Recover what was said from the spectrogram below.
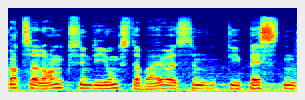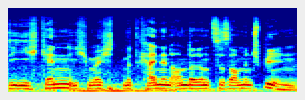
Gott sei Dank sind die Jungs dabei, weil es sind die Besten, die ich kenne. Ich möchte mit keinen anderen zusammen spielen.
